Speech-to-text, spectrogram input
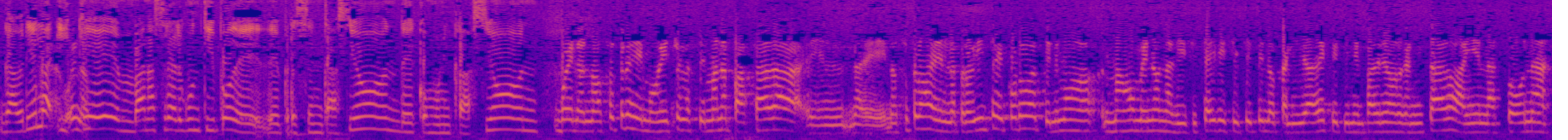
Gabriela, ¿y qué van a hacer algún tipo de, presentación, de comunicación? Bueno, nosotros hemos hecho la semana pasada, en nosotros en la provincia de Córdoba tenemos más o menos las 16, 17 localidades que tienen padres organizados, ahí en la zona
